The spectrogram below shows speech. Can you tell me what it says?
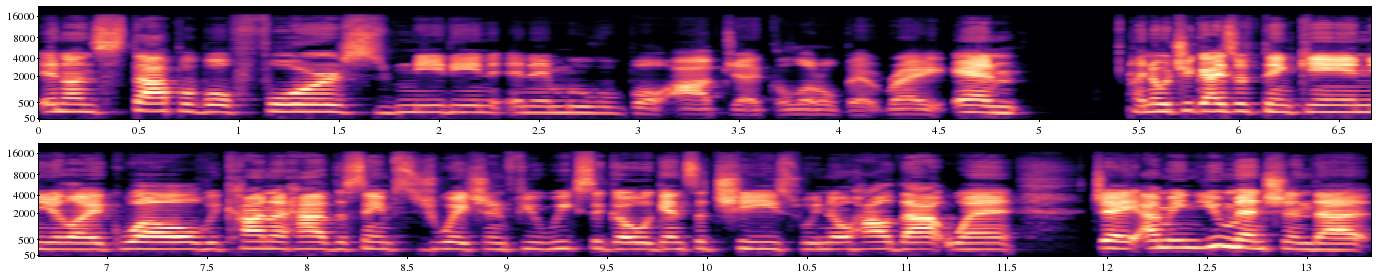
an unstoppable force meeting an immovable object a little bit, right? And I know what you guys are thinking. You're like, well, we kind of had the same situation a few weeks ago against the Chiefs. We know how that went. Jay, I mean, you mentioned that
